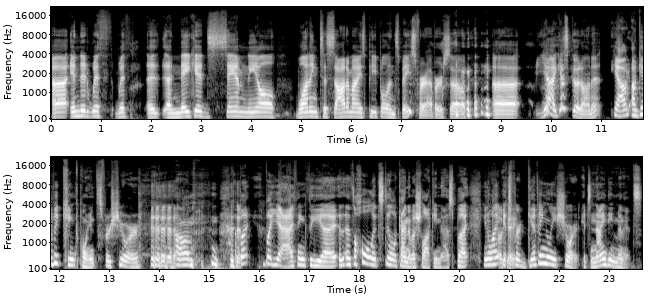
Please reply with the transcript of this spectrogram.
uh, ended with with a, a naked Sam Neill wanting to sodomize people in space forever. So uh, yeah, I guess good on it. Yeah, I'll, I'll give it kink points for sure. um, but but yeah, I think the uh, as a whole, it's still kind of a schlocky mess. But you know what? It's forgivingly short. It's ninety minutes.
